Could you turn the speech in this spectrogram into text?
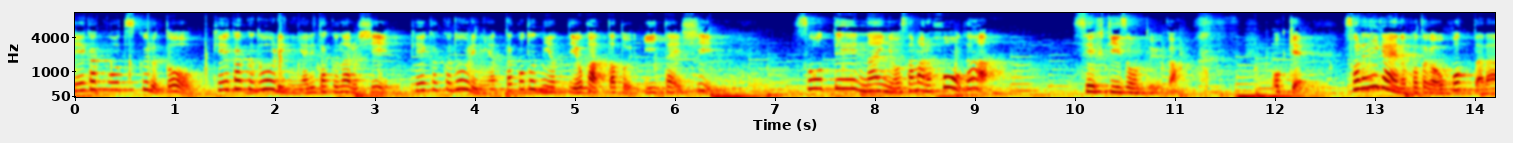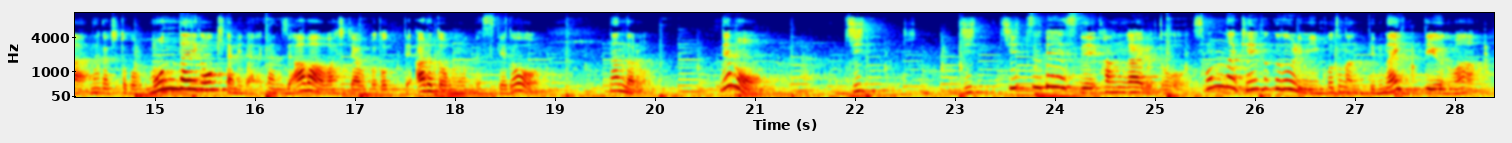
計画を作ると計画通りにやりたくなるし計画通りにやったことによって良かったと言いたいし想定内に収まる方がセーフティーゾーンというか OK それ以外のことが起こったらなんかちょっとこう問題が起きたみたいな感じであわあわしちゃうことってあると思うんですけどなんだろう。でも実実ベースで考えるとそんな計画通りに行くことなんてないっていうのは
